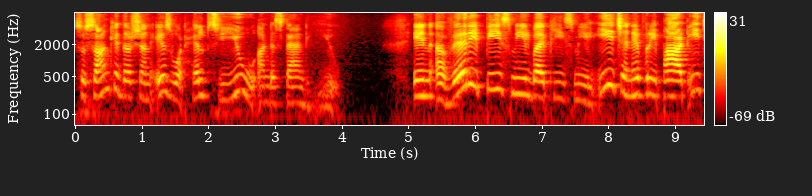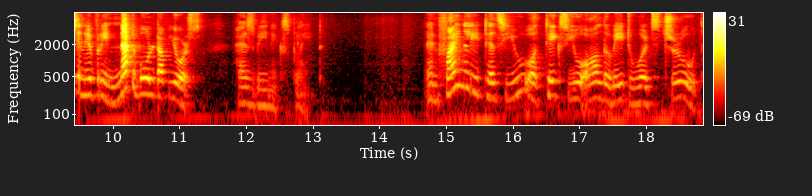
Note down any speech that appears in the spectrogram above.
So, Sankhya Darshan is what helps you understand you. In a very piecemeal by piecemeal, each and every part, each and every nut bolt of yours has been explained. And finally, it tells you or takes you all the way towards truth.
